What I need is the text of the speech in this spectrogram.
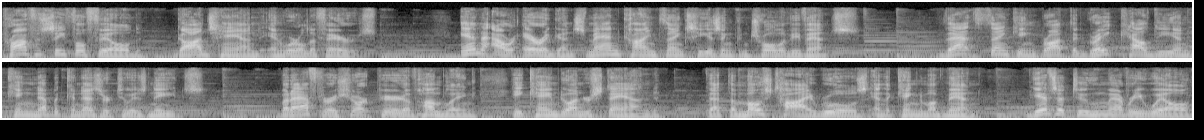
Prophecy Fulfilled God's Hand in World Affairs. In our arrogance, mankind thinks he is in control of events. That thinking brought the great Chaldean King Nebuchadnezzar to his knees. But after a short period of humbling, he came to understand that the Most High rules in the kingdom of men, gives it to whomever he will,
